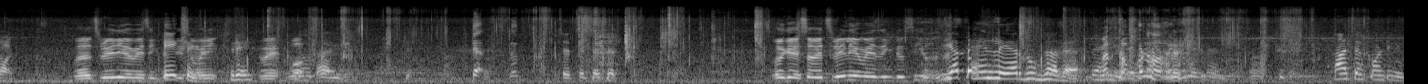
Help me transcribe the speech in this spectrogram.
Well, it's really amazing to एक see so many. सेकंड Wait, what? चल चल चल चल Okay, so it's really amazing to see all this. या पहन ले यार धूप ज्यादा है मैं थप्पड़ मार हाँ चल कंटिन्यू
